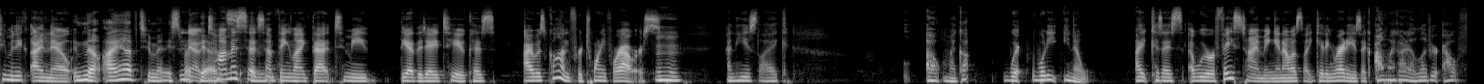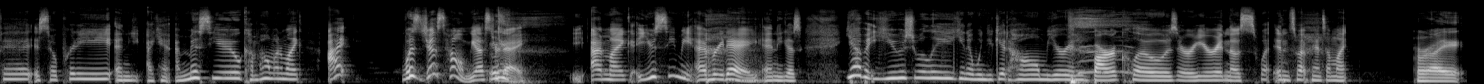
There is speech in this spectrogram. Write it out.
Too many. I know. no, I have too many No. Thomas said something like that to me the other day too, because I was gone for 24 hours, Mm-hmm. and he's like, "Oh my god, where? What do you? You know?" I because I we were FaceTiming and I was like getting ready. He's like, "Oh my god, I love your outfit. It's so pretty, and I can't. I miss you. Come home." And I'm like, "I was just home yesterday." I'm like, you see me every day. And he goes, yeah, but usually, you know, when you get home, you're in bar clothes or you're in those sweat in sweatpants. I'm like, right.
